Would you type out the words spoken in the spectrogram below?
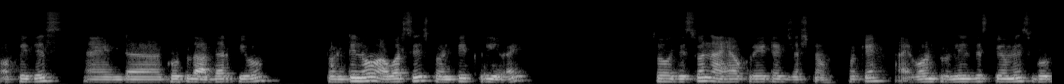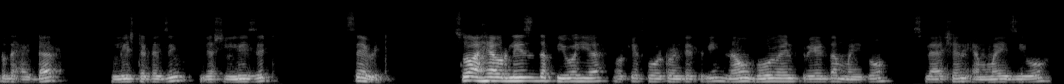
copy this and uh, go to the other PO. 20, no, ours is 23, right? So this one I have created just now. Okay, I want to release this PO means go to the header, release strategy, just release it, save it. So I have released the PO here. Okay, 423. Now go and create the MIGO slash and MIGO.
